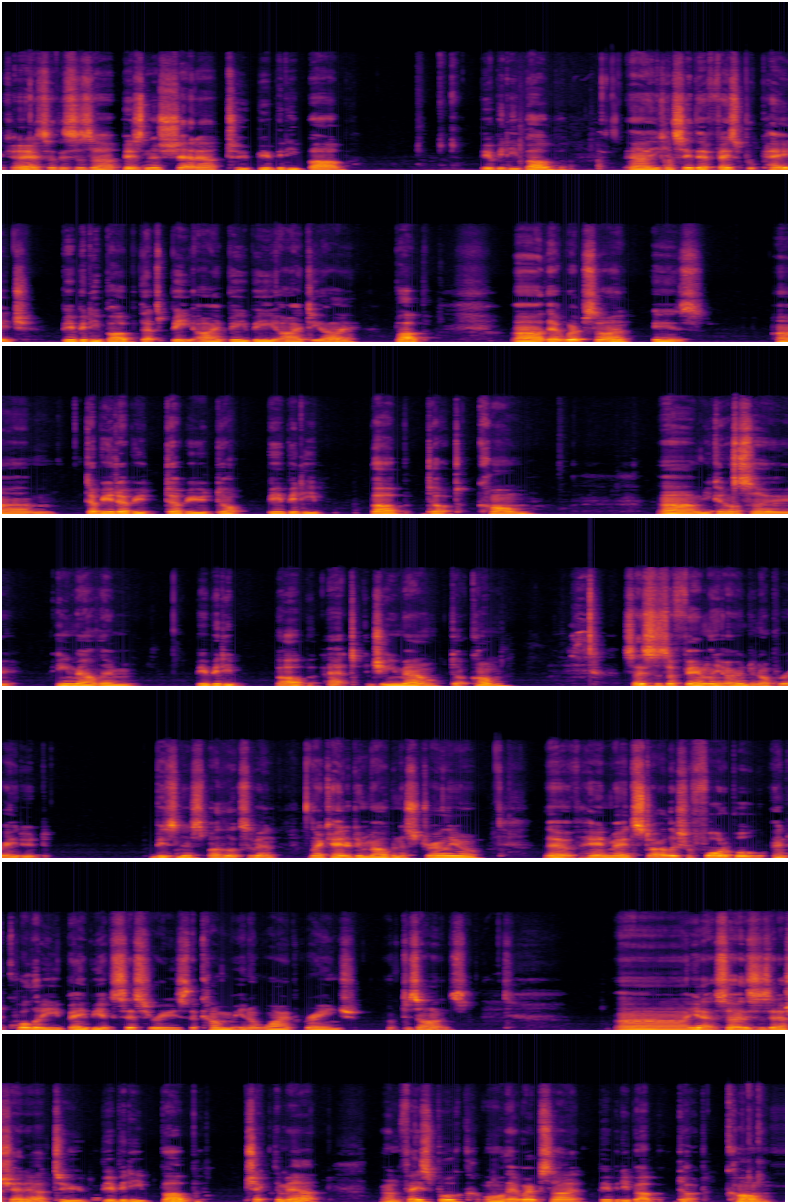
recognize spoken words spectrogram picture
Okay, so this is a business shout out to Bibbidi Bub. Bibbidi Bub. Uh, you can see their Facebook page, Bibbidi Bub. That's B I B B I D I, Bub. Uh, their website is um, www.bibbidibub.com. Um, you can also email them bibbidibub at gmail.com. So this is a family owned and operated business by the looks of it, located in Melbourne, Australia. They have handmade, stylish, affordable, and quality baby accessories that come in a wide range of designs. Uh, yeah, so this is our shout out to Bibbidi Bub. Check them out on Facebook or their website, bibbidibub.com.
